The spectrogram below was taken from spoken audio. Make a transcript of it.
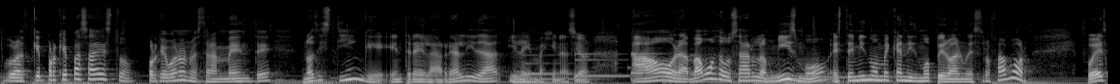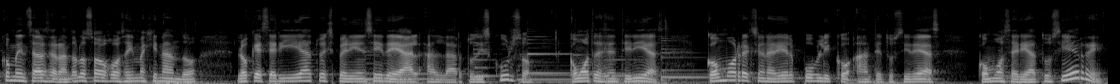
¿Por qué, ¿Por qué pasa esto? Porque bueno, nuestra mente no distingue entre la realidad y la imaginación. Ahora vamos a usar lo mismo, este mismo mecanismo, pero a nuestro favor. Puedes comenzar cerrando los ojos e imaginando lo que sería tu experiencia ideal al dar tu discurso. ¿Cómo te sentirías? ¿Cómo reaccionaría el público ante tus ideas? ¿Cómo sería tu cierre?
